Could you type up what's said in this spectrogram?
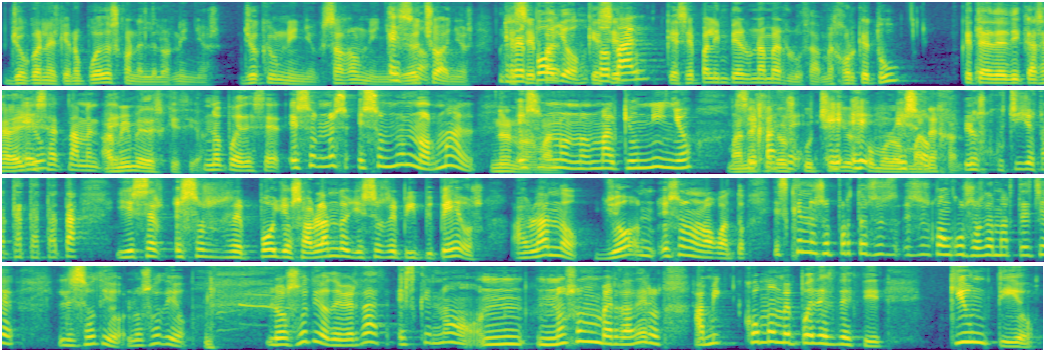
yo con el que no puedo es con el de los niños. Yo que un niño, que salga un niño Eso. de 8 años, que, Repollo, sepa, que, total. sepa, que sepa limpiar una merluza mejor que tú, que te dedicas a ello, Exactamente. a mí me desquicia. No puede ser. Eso no es, eso no es normal. No es Eso normal. no es normal que un niño Maneje sepa los hacer- cuchillos como los eso, manejan. Los cuchillos, ta, ta, ta, ta, ta, y esos, esos repollos hablando y esos repipipeos hablando. Yo eso no lo aguanto. Es que no soporto esos, esos concursos de Masterchef. Les odio, los odio. los odio, de verdad. Es que no, no son verdaderos. A mí, ¿cómo me puedes decir que un tío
